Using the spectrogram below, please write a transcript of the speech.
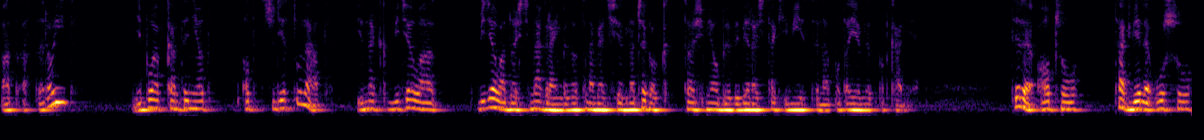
Pas asteroid? Nie była w kantynie od, od 30 lat. Jednak widziała, widziała dość nagrań, by zastanawiać się, dlaczego ktoś miałby wybierać takie miejsce na potajemne spotkanie. Tyle oczu, tak wiele uszu,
